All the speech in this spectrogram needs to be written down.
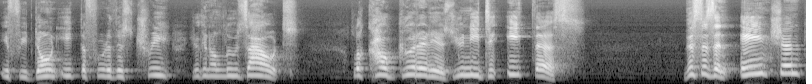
If you don't eat the fruit of this tree, you're going to lose out. Look how good it is. You need to eat this. This is an ancient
